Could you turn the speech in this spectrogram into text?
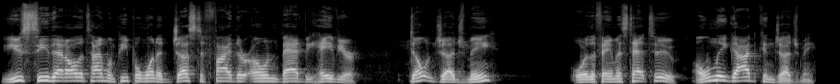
you see that all the time when people want to justify their own bad behavior. Don't judge me. Or the famous tattoo. Only God can judge me.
